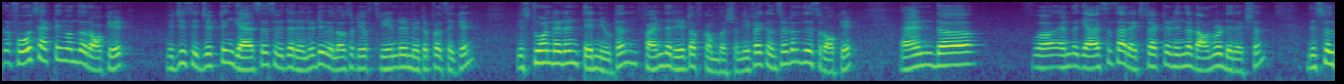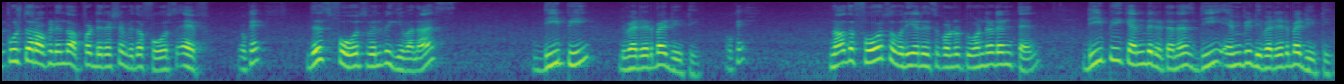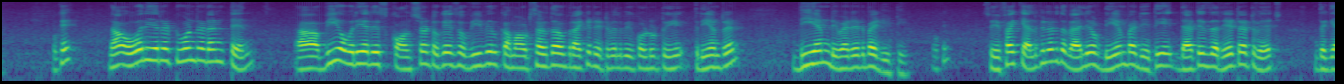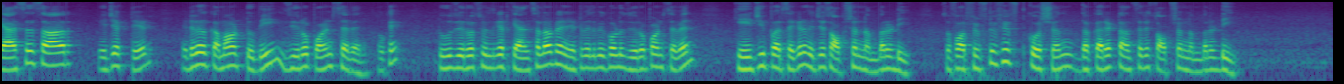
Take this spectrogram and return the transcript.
The force acting on the rocket, which is ejecting gases with a relative velocity of 300 meter per second, is 210 Newton. Find the rate of combustion. If I consider this rocket and the uh, and the gases are extracted in the downward direction, this will push the rocket in the upward direction with a force F. Okay, this force will be given as dp divided by dt. Okay, now the force over here is equal to 210. dp can be written as dmv divided by dt. Okay, now over here at 210 uh, v over here is constant okay? So v will come outside the bracket. It will be equal to 300 dm divided by dt okay? So if i calculate the value of dm by dt that is the rate at which the gases are ejected it will come out to be 0.7 okay? Two zeros will get cancelled out and it will be equal to 0.7 kg per second which is option number d. So for 55th question the correct answer is option number d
